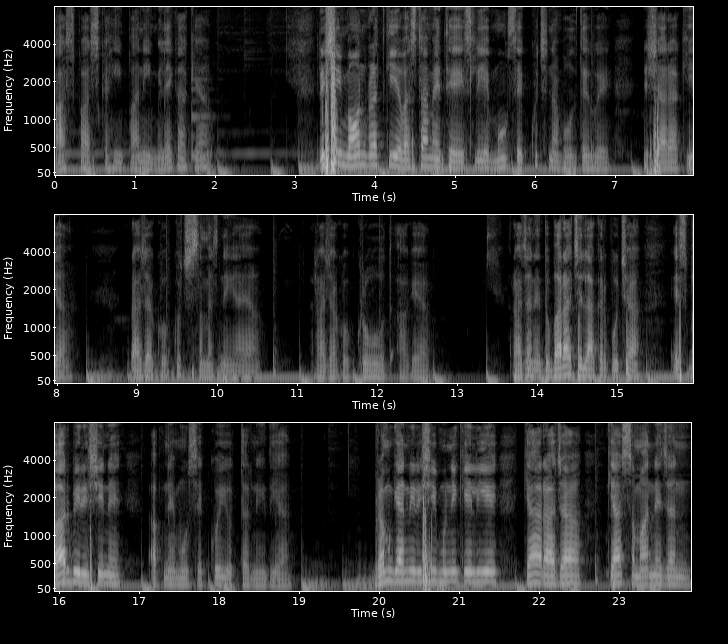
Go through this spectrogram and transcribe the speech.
आसपास कहीं पानी मिलेगा क्या? ऋषि मौन व्रत की अवस्था में थे, इसलिए मुँह से कुछ न बोलते हुए इशारा किया। राजा को कुछ समझ नहीं आया। राजा को क्रोध आ गया। राजा ने दोबारा चिल्लाकर पूछा, इस बार भी ऋषि ने अपने मुँह से कोई उत्तर नहीं दिया? ब्रह्म ज्ञानी ऋषि मुनि के लिए, क्या राजा, क्या सामान्य जन,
